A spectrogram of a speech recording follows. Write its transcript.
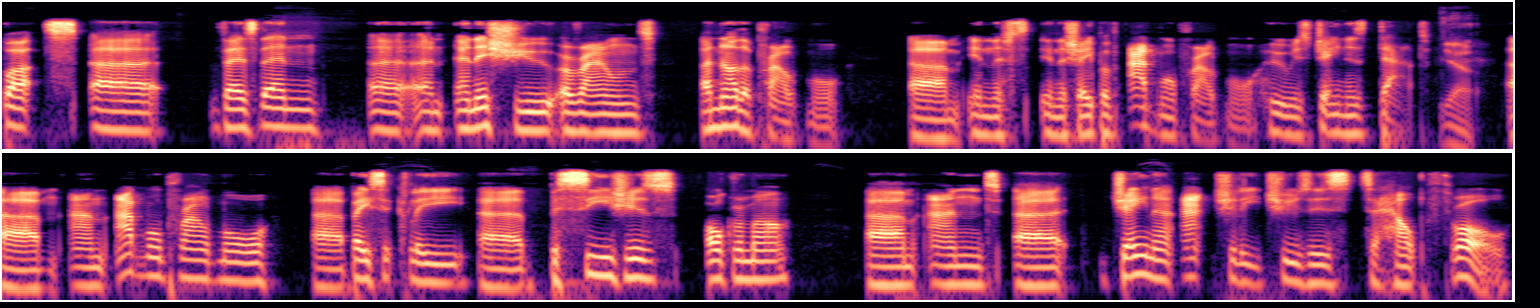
but uh, there's then uh, an, an issue around another Proudmoore um, in this in the shape of Admiral Proudmoore, who is Jaina's dad. Yeah. Um, and Admiral Proudmoore uh, basically uh, besieges Orgrimmar, um, and uh, Jaina actually chooses to help Thrall,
